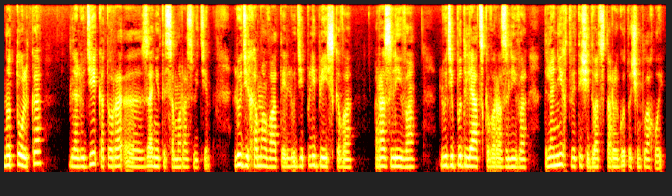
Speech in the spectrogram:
Но только для людей, которые э, заняты саморазвитием. Люди хамоватые, люди плебейского разлива, люди быдляцкого разлива – для них 2022 год очень плохой.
